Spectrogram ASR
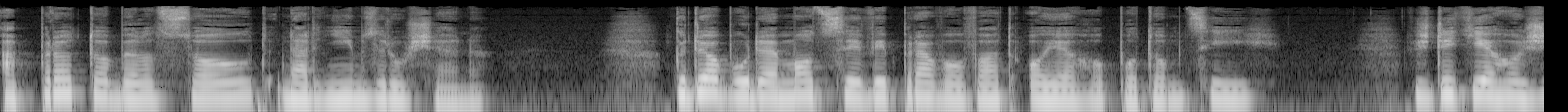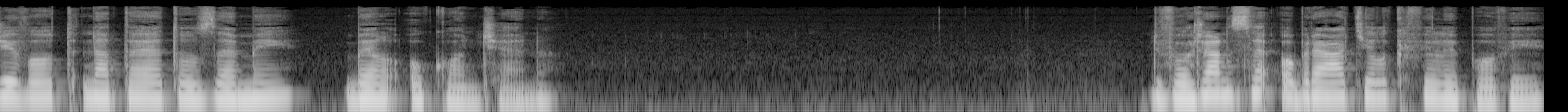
a proto byl soud nad ním zrušen. Kdo bude moci vypravovat o jeho potomcích? Vždyť jeho život na této zemi byl ukončen. Dvořan se obrátil k Filipovi.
